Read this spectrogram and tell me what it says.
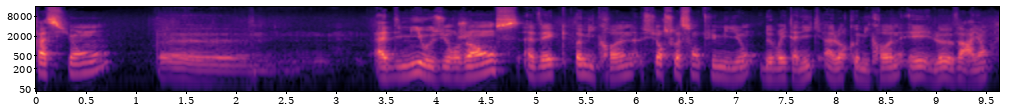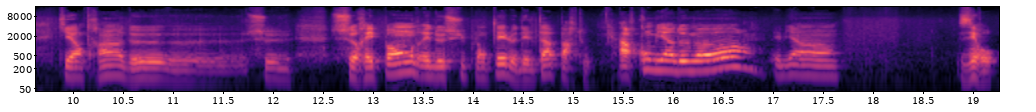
patients euh, admis aux urgences avec Omicron sur 68 millions de Britanniques, alors qu'Omicron est le variant qui est en train de euh, se, répandre et de supplanter le Delta partout. Alors combien de morts? Eh bien, zéro.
